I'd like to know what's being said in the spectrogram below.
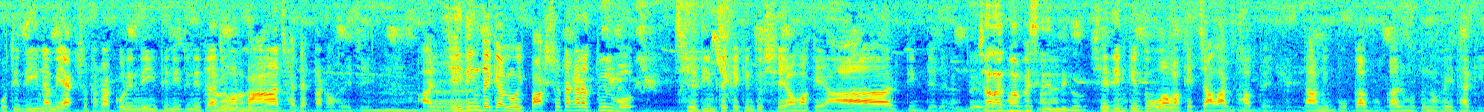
প্রতিদিন আমি একশো টাকা করে নিতে নিতে নিতে আজ আমার পাঁচ হাজার টাকা হয়েছে। আর যেদিন থেকে আমি ওই পাঁচশো টাকাটা তুলবো সেদিন থেকে কিন্তু সে আমাকে আর টিপ দেবে না। চালাক ভাববে সেদিন দিকেও সেদিন কিন্তু ও আমাকে চালাক ভাববে। তা আমি বোকা বোকার মতন হয়ে থাকি।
